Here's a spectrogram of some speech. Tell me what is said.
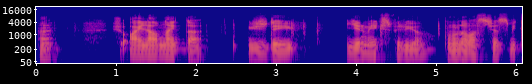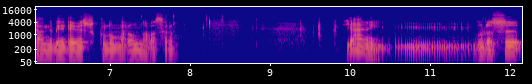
Heh. Şu I Love Night da %20 XP veriyor. Bunu da basacağız. Bir tane de BDV scroll'um var. Onu da basarım. Yani eee, burası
